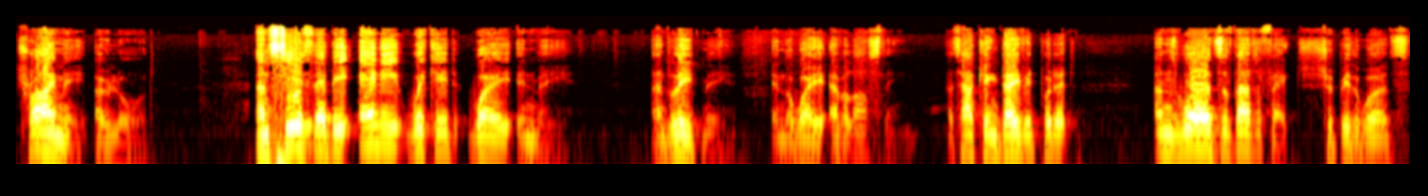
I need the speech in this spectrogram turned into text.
Try me, O Lord, and see if there be any wicked way in me, and lead me in the way everlasting. That's how King David put it. And words of that effect should be the words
